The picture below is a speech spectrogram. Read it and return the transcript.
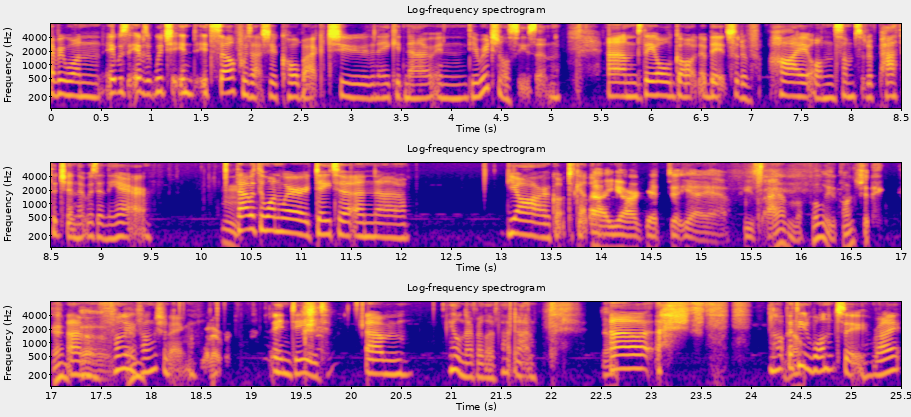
everyone it was it was which in itself was actually a callback to the Naked Now in the original season, and they all got a bit sort of high on some sort of pathogen that was in the air. Hmm. That was the one where Data and uh, Yar got together. Uh, Yar get to, yeah, yeah. He's I am fully functioning and I'm uh, fully and functioning. whatever. Indeed. Um, he'll never live that down. No. Uh, not that No. he'd want to, right?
